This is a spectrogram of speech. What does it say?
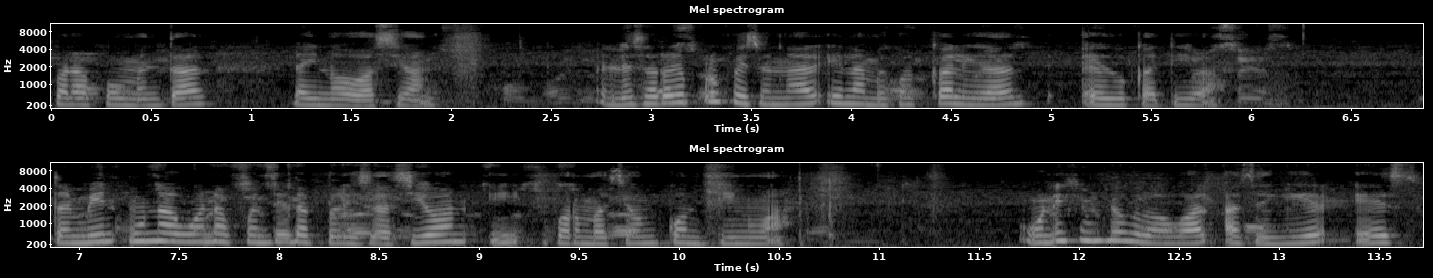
para fomentar la innovación, el desarrollo profesional y la mejor calidad educativa. También una buena fuente de actualización y formación continua. Un ejemplo global a seguir es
